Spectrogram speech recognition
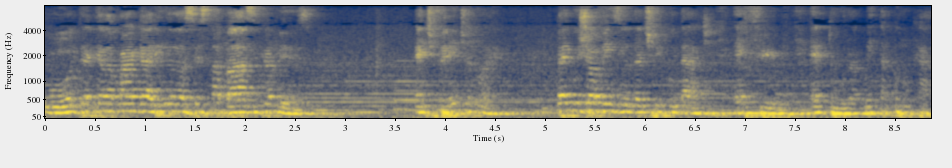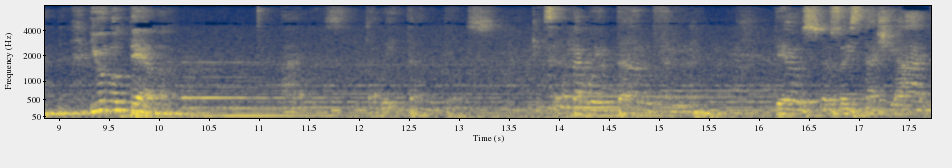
o outro é aquela margarina da cesta básica mesmo. É diferente ou não é? Pega o jovenzinho da dificuldade, é firme, é duro, aguenta a pancada. E o Nutella? Ai, Deus, não estou aguentando, Deus. O que você não está aguentando, filho? Deus, eu sou estagiário,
